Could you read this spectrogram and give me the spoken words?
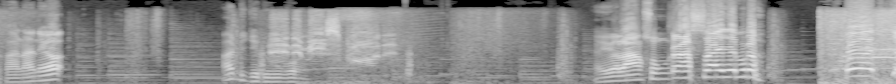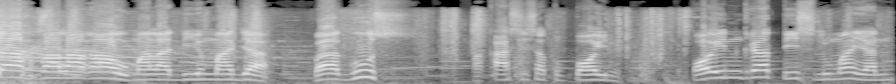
Ke kanan yuk. Aduh jadi uang Ayo langsung rasa aja bro. Pecah pala kau. Malah diem aja. Bagus. Makasih satu poin. Poin gratis lumayan.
